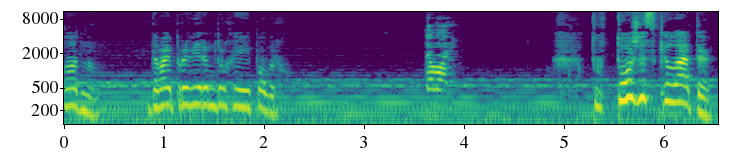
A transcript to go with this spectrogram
Ладно, давай провіримо другий поверх. Давай. Тут теж скелети.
